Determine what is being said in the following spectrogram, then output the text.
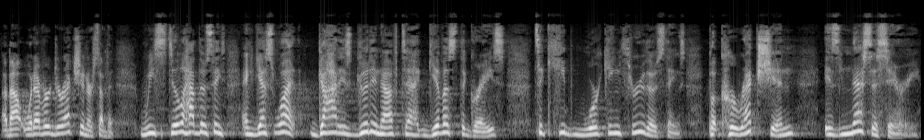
about whatever direction or something. We still have those things. And guess what? God is good enough to give us the grace to keep working through those things. But correction is necessary.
